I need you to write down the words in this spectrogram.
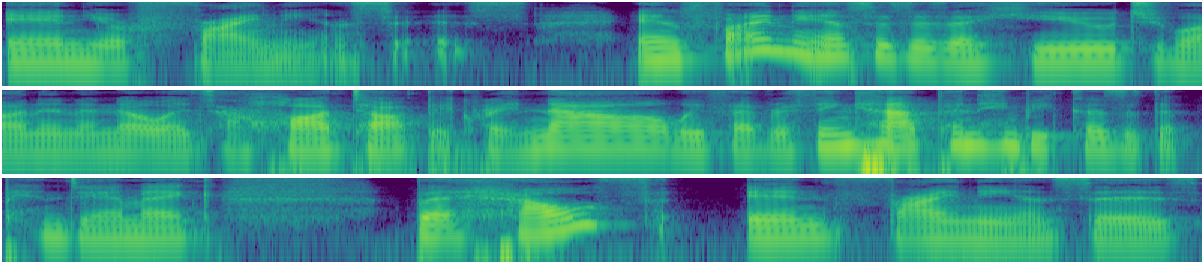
and your finances. And finances is a huge one. And I know it's a hot topic right now with everything happening because of the pandemic. But health and finances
